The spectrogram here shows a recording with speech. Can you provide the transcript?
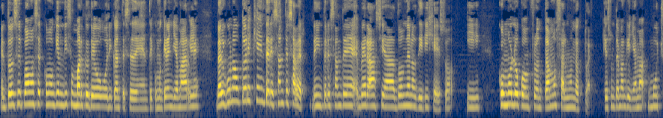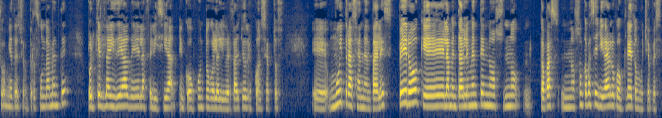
Entonces vamos a hacer como quien dice un marco teórico antecedente, como quieren llamarle, de algunos autores que es interesante saber, es interesante ver hacia dónde nos dirige eso y cómo lo confrontamos al mundo actual, que es un tema que llama mucho mi atención profundamente porque es la idea de la felicidad en conjunto con la libertad y otros conceptos eh, muy trascendentales, pero que lamentablemente no, capaz, no son capaces de llegar a lo concreto muchas veces,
